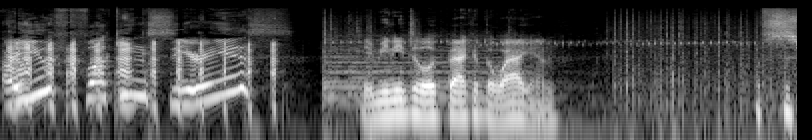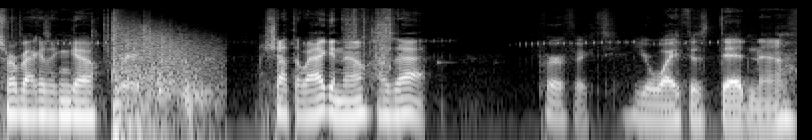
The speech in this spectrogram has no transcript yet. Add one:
Are you fucking serious? Maybe you need to look back at the wagon. Let's as far back as I can go. Great. Shot the wagon though. How's that? Perfect. Your wife is dead now.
